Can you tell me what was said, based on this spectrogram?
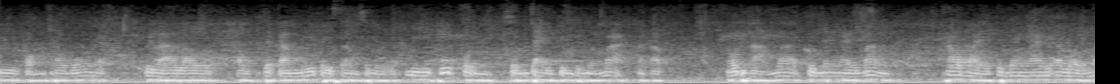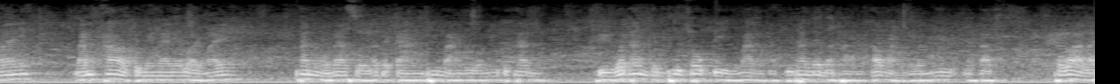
ณีของชาวมงเนี่ยเวลาเราเอากิจกรรมนี้ไปนำเสนอมีผู้คนสนใจเป็นจำนวนมากนะครับเขาถามว่าเป็นยังไงบ้างข้าวใหม่เป็นยังไงอร่อยไหมน้ำข้าวเป็นยังไงอร่อยไหมท่านหัวหน้าส่วนราชการที่มาดูวันนี้ทุกท่าน ถือว่าท่านเป็นผู้โชคดีมากนะครับที่ท่านได้มาทานข้าวใหม่ในวันนี้นะครับ เพราะว่าอะไร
